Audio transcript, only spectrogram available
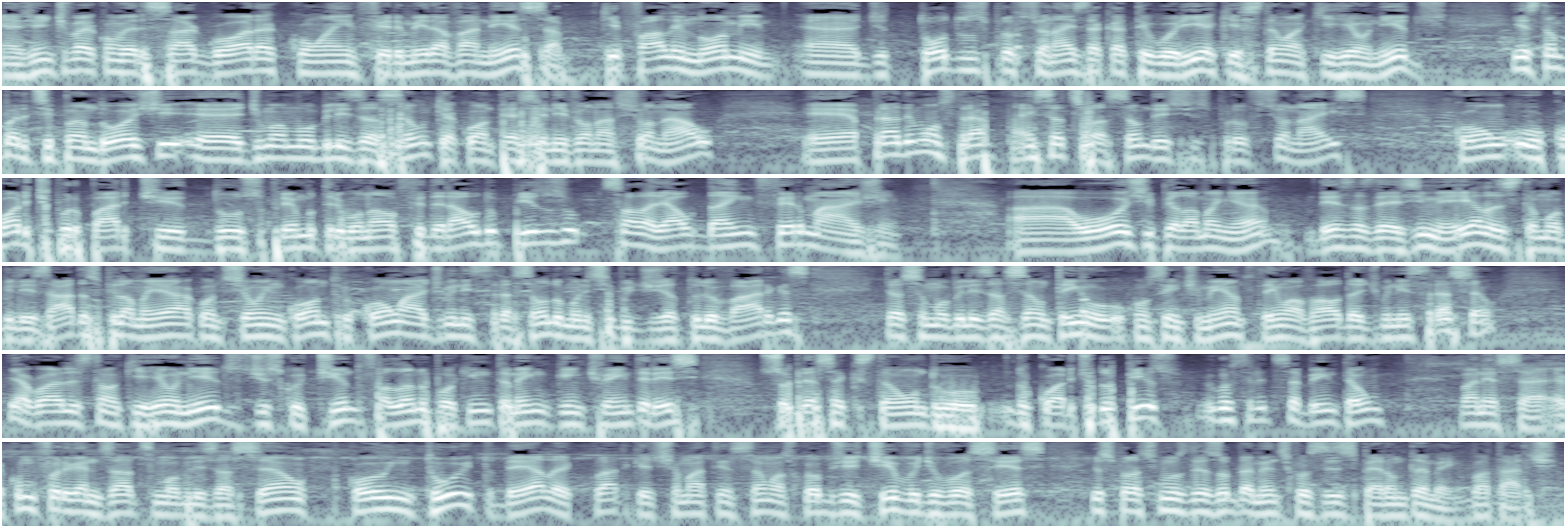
A gente vai conversar agora com a enfermeira Vanessa, que fala em nome eh, de todos os profissionais da categoria que estão aqui reunidos e estão participando hoje eh, de uma mobilização que acontece a nível nacional eh, para demonstrar a insatisfação desses profissionais com o corte por parte do Supremo Tribunal Federal do piso salarial da enfermagem. Ah, hoje pela manhã, desde as 10h30, elas estão mobilizadas. Pela manhã aconteceu um encontro com a administração do município de Getúlio Vargas. Então, essa mobilização tem o consentimento, tem o aval da administração. E agora eles estão aqui reunidos, discutindo, falando um pouquinho também com quem tiver interesse sobre essa questão do, do corte do piso. Eu gostaria de saber, então, Vanessa, é como foi organizada essa mobilização, qual o intuito dela, é claro que é de chamar a atenção, mas qual o objetivo de vocês e os próximos desdobramentos que vocês esperam também. Boa tarde.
